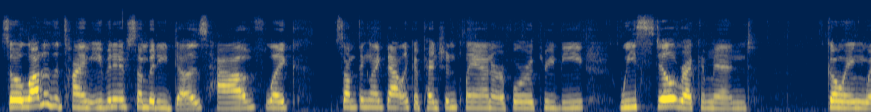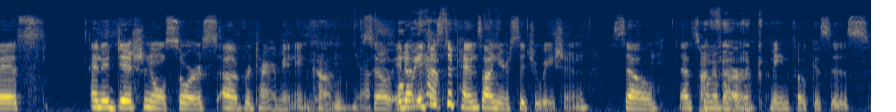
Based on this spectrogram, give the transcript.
So a lot of the time even if somebody does have like something like that like a pension plan or a 403b we still recommend going with an additional source of retirement income. Yeah. so it, Well, we it just depends on your situation so that's one of our like- main focuses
